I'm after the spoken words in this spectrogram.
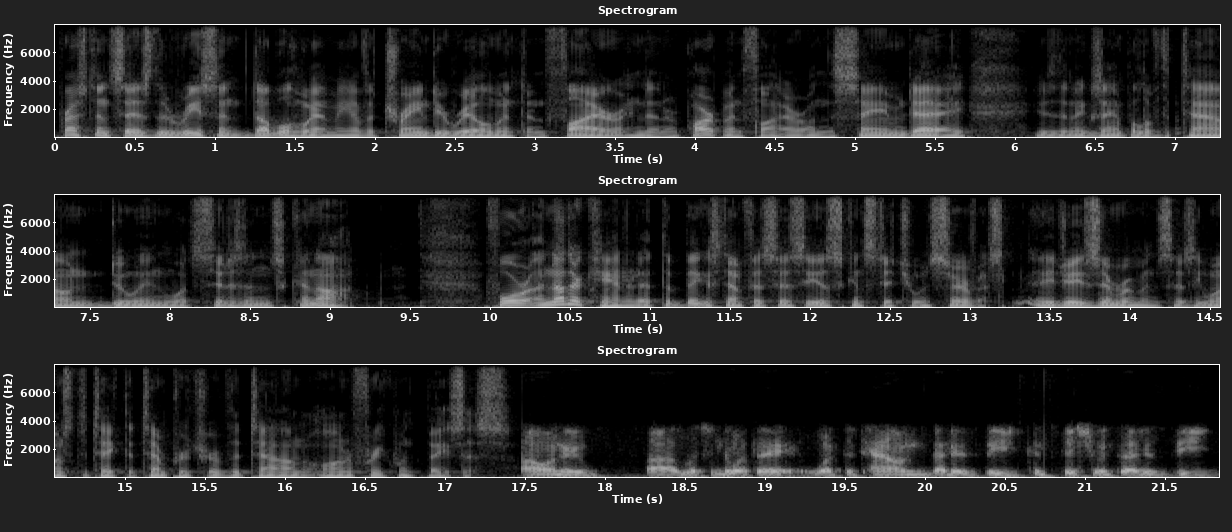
Preston says the recent double whammy of a train derailment and fire and an apartment fire on the same day is an example of the town doing what citizens cannot. For another candidate, the biggest emphasis is constituent service. A.J. Zimmerman says he wants to take the temperature of the town on a frequent basis. I want to uh, listen to what they, what the town, that is the constituents, that is the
